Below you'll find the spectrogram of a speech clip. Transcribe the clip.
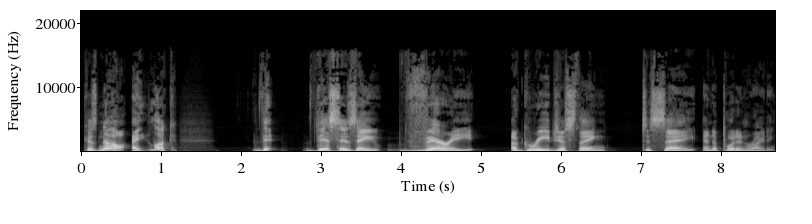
Because no, I, look, th- this is a very egregious thing to say and to put in writing.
